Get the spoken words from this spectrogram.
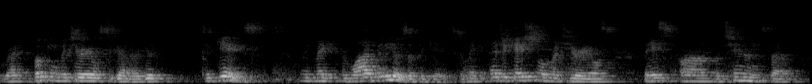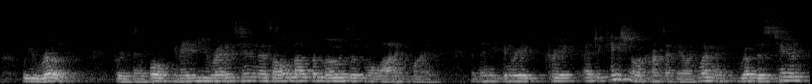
right, booking materials together, to gigs. We make the live videos of the gigs. We make educational materials based on the tunes that we wrote. For example, maybe you write a tune that's all about the modes of melodic minor. And then you can re- create educational content. You're like, look, I wrote this tune.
